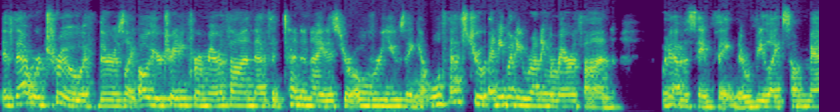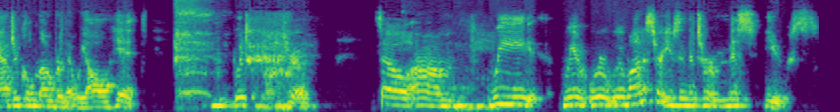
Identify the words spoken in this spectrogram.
if that were true, if there's like, oh, you're training for a marathon, that's a tendonitis, you're overusing it. Well, if that's true, anybody running a marathon would have the same thing. There would be like some magical number that we all hit, which is not true. So um, we we we want to start using the term misuse.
